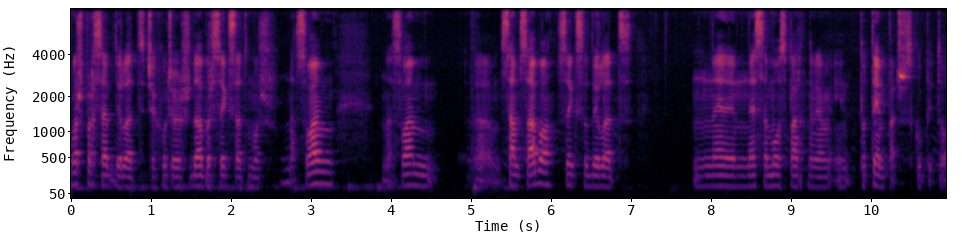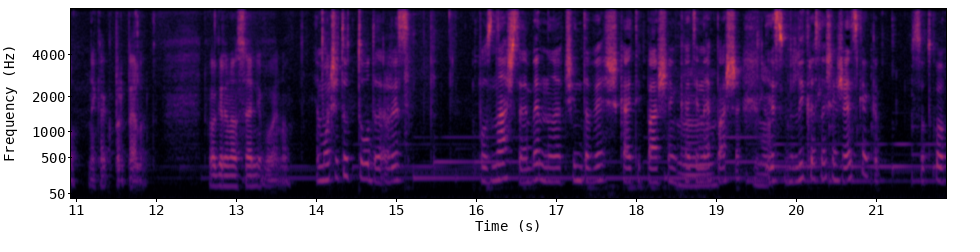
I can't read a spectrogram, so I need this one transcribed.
Moraš pri sebi delati, če hočeš dober seksati, moraš na svojem, na svojem um, sam sabo seksu delati, ne, ne samo s partnerjem in potem pač skupaj to nekako pripeljati. Tako gre na vse nivoje. No. Je moče tudi to, da res poznaš sebe na način, da veš, kaj ti paše in kaj ti ne Mm. paše. Ja. Jaz veliko slišim ženske, ki so tako,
